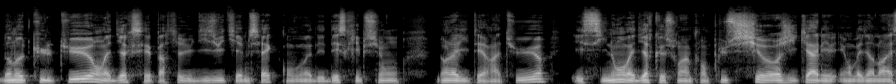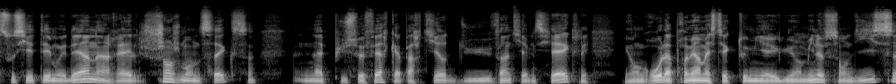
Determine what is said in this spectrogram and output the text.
Dans notre culture, on va dire que c'est à partir du XVIIIe siècle qu'on voit des descriptions dans la littérature. Et sinon, on va dire que sur un plan plus chirurgical et, et on va dire dans la société moderne, un réel changement de sexe n'a pu se faire qu'à partir du XXe siècle et en gros, la première mastectomie a eu lieu en 1910,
